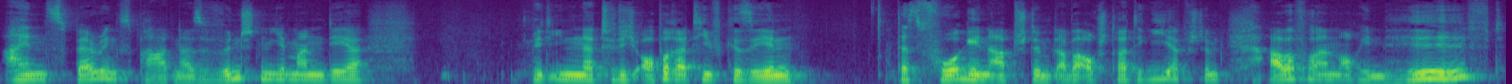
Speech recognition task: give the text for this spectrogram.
einen Sparringspartner, also wünschen jemanden, der mit ihnen natürlich operativ gesehen das Vorgehen abstimmt, aber auch Strategie abstimmt, aber vor allem auch ihnen hilft,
